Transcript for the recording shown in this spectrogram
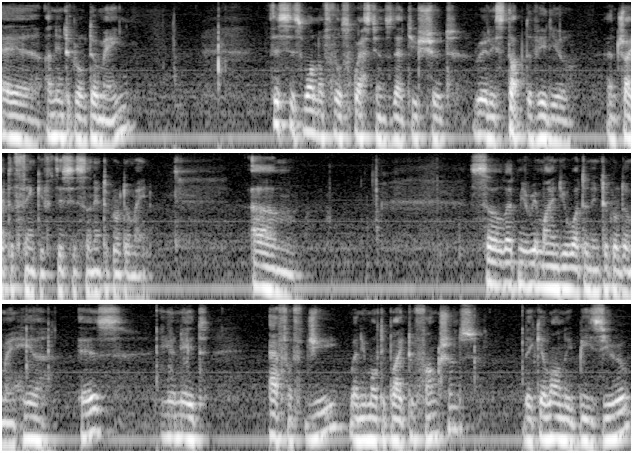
a, an integral domain? This is one of those questions that you should really stop the video and try to think if this is an integral domain. Um, so let me remind you what an integral domain here is. You need f of g. When you multiply two functions they can only be 0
